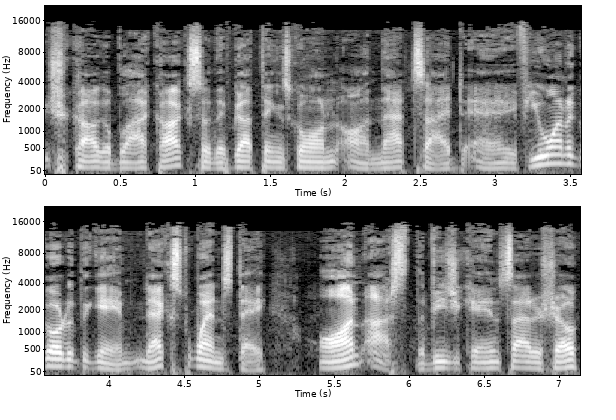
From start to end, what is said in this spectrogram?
Chicago Blackhawks. So they've got things going on that side. And if you want to go to the game next Wednesday on us, the VGK Insider Show,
